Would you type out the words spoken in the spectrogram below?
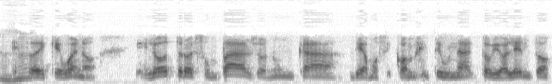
-huh. Eso de que, bueno, el otro es un par, yo nunca, digamos, si comete un acto violento,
